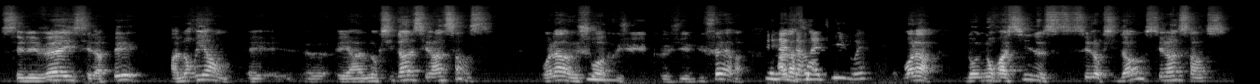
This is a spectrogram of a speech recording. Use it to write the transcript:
c'est l'éveil, c'est la paix en Orient. Et, euh, et en Occident, c'est l'encens. Voilà un choix mm. que j'ai dû faire. Une alternative, oui. Voilà. Donc nos racines, c'est l'Occident, c'est l'encens.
